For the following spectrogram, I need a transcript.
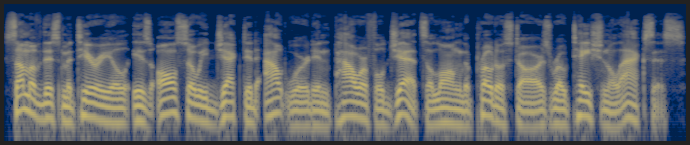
Some of this material is also ejected outward in powerful jets along the protostar's rotational axis.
